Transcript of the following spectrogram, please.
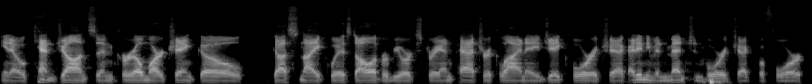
you know, Kent Johnson, Kirill Marchenko, Gus Nyquist, Oliver Bjorkstrand, Patrick Laine, Jake Voracek. I didn't even mention Voracek before.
